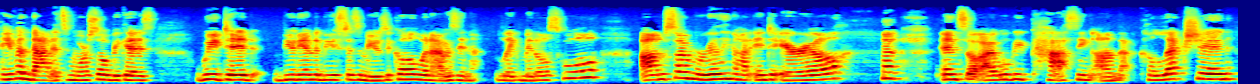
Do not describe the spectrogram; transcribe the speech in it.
even that, it's more so because we did Beauty and the Beast as a musical when I was in like middle school. Um, so I'm really not into Ariel. and so I will be passing on that collection.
